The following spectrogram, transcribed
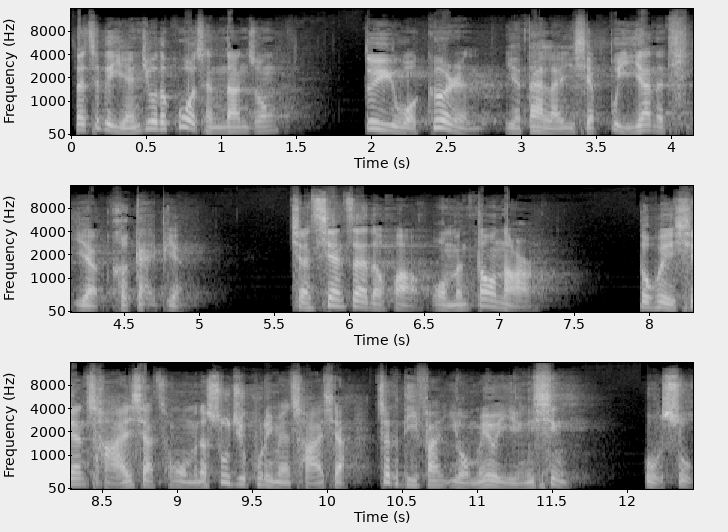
在这个研究的过程当中，对于我个人也带来一些不一样的体验和改变。像现在的话，我们到哪儿都会先查一下，从我们的数据库里面查一下这个地方有没有银杏古树，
